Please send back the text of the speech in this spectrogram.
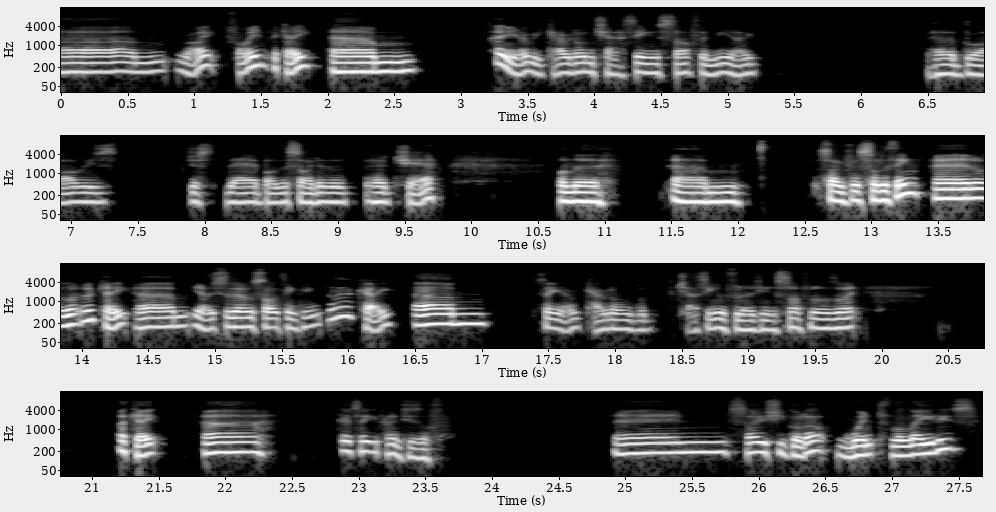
um, right, fine, okay." Um, and you know, we carried on chatting and stuff, and you know, her bra is just there by the side of the, her chair on the um, sofa, sort of thing. And I was like, okay, um, you know, so then I started thinking, okay, um, so you know, carried on chatting and flirting and stuff, and I was like, okay, uh, go take your panties off. And so she got up, went to the ladies,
